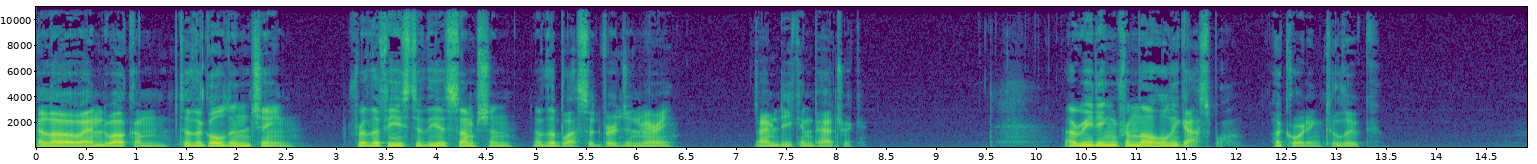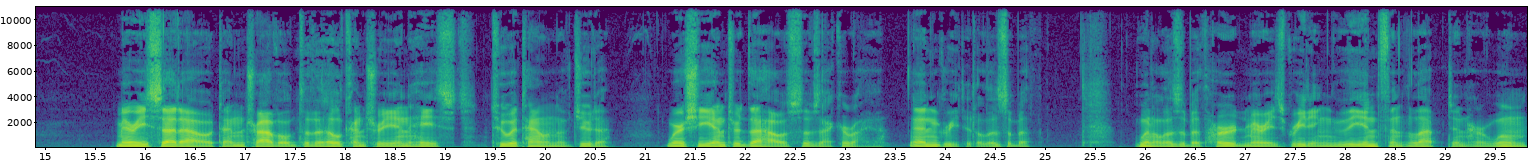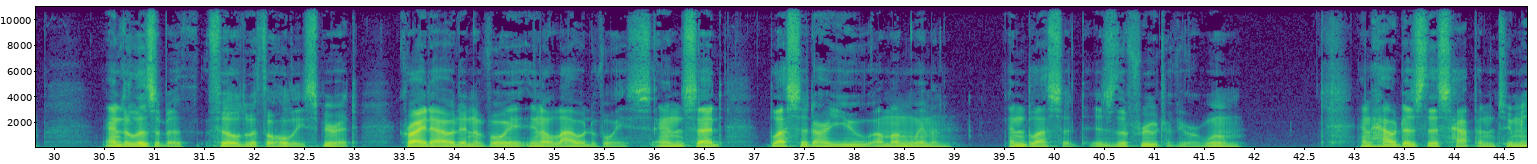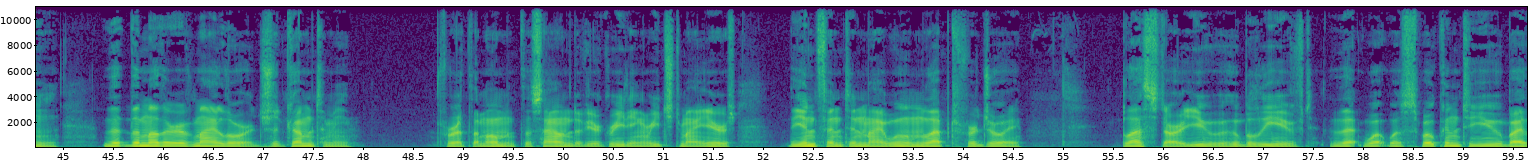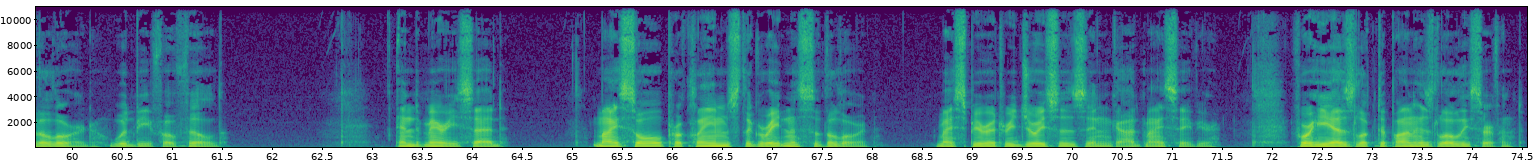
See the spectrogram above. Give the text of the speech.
Hello and welcome to the Golden Chain for the Feast of the Assumption of the Blessed Virgin Mary. I'm Deacon Patrick. A reading from the Holy Gospel according to Luke. Mary set out and traveled to the hill country in haste to a town of Judah, where she entered the house of Zechariah and greeted Elizabeth. When Elizabeth heard Mary's greeting, the infant leapt in her womb, and Elizabeth, filled with the Holy Spirit, cried out in a voice in a loud voice, and said, Blessed are you among women, and blessed is the fruit of your womb. And how does this happen to me, that the mother of my Lord should come to me? For at the moment the sound of your greeting reached my ears, the infant in my womb leapt for joy. Blessed are you who believed that what was spoken to you by the Lord would be fulfilled. And Mary said, My soul proclaims the greatness of the Lord. My spirit rejoices in God my Saviour, for he has looked upon his lowly servant.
